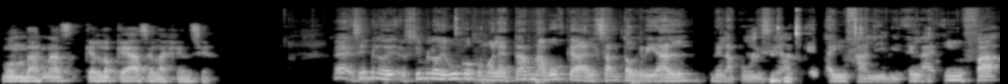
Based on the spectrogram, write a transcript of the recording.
mundanas qué es lo que hace la agencia. Eh, siempre, lo, siempre lo dibujo como la eterna búsqueda del santo grial de la publicidad, que es la infalibilidad, la infa,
